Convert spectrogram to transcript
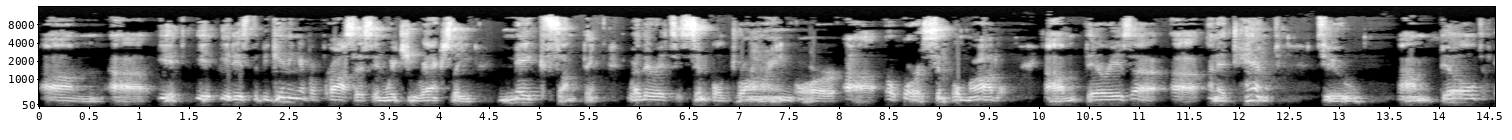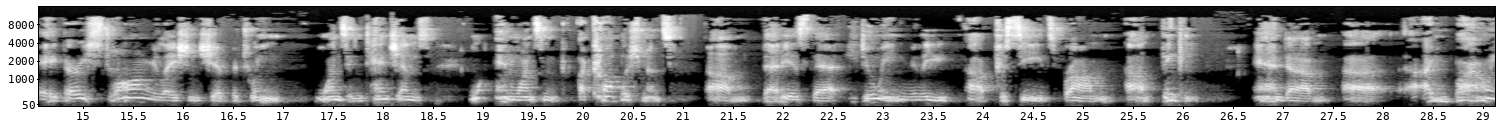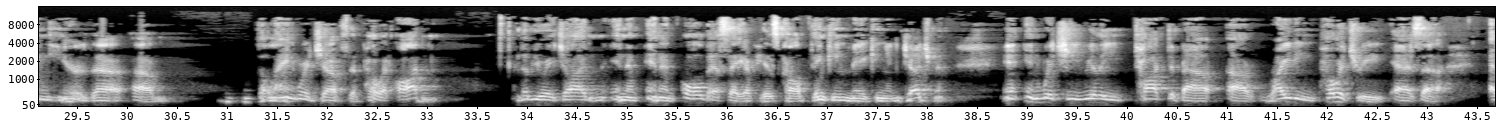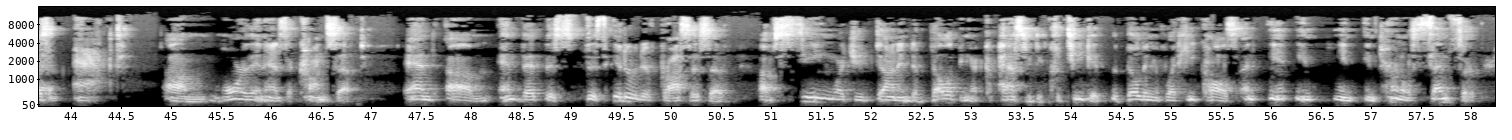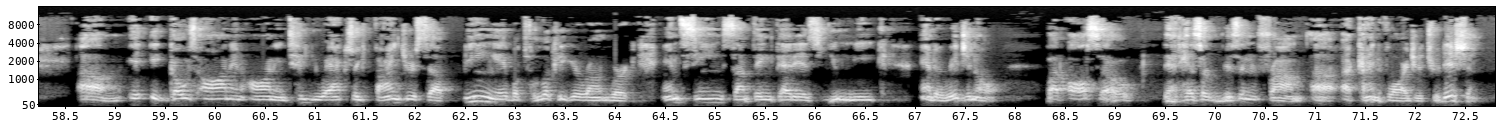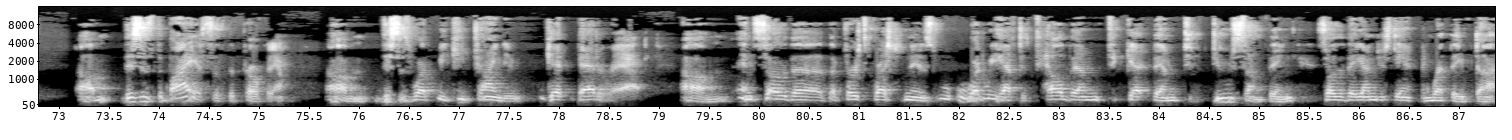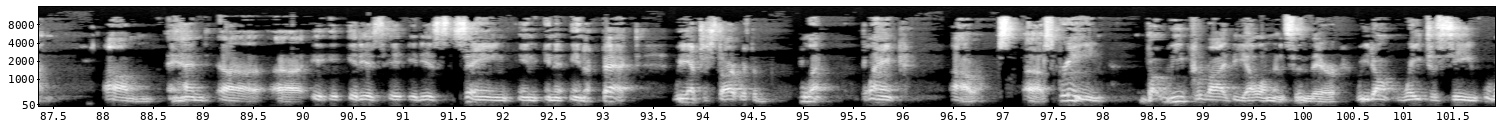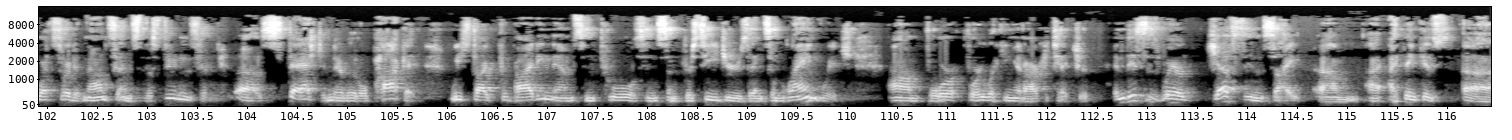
Um, uh, it, it, it is the beginning of a process in which you actually make something, whether it's a simple drawing or uh, or a simple model. Um, there is a, a, an attempt to um, build a very strong relationship between one's intentions and one's accomplishments. Um, that is, that doing really uh, proceeds from um, thinking. And um, uh, I'm borrowing here the um, the language of the poet Auden, W.H. Auden, in, a, in an old essay of his called Thinking, Making, and Judgment, in, in which he really talked about uh, writing poetry as a as an act um, more than as a concept, and um, and that this this iterative process of of seeing what you've done and developing a capacity to critique it, the building of what he calls an in, in, in internal censor. Um, it, it, goes on and on until you actually find yourself being able to look at your own work and seeing something that is unique and original, but also that has arisen from uh, a kind of larger tradition. Um, this is the bias of the program. Um, this is what we keep trying to get better at. Um, and so the, the first question is what do we have to tell them to get them to do something so that they understand what they've done? Um, and uh, uh, it, it, is, it, it is saying, in, in, in, effect, we have to start with a blank, uh, uh screen but we provide the elements in there. We don't wait to see what sort of nonsense the students have uh, stashed in their little pocket. We start providing them some tools and some procedures and some language um, for for looking at architecture. And this is where Jeff's insight, um, I, I, think, has uh,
